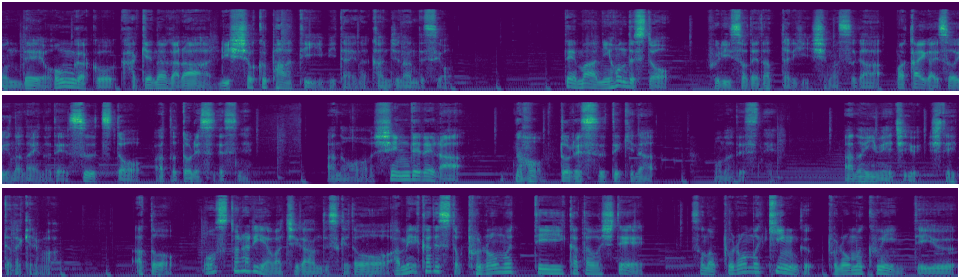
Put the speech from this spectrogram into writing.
呼んで音楽をかけながら立食パーティーみたいな感じなんですよ。で、まあ日本ですと振り袖だったりしますが、まあ海外そういうのないので、スーツと、あとドレスですね。あの、シンデレラのドレス的なものですね。あのイメージしていただければ。あと、オーストラリアは違うんですけど、アメリカですとプロムって言い方をして、そのプロムキング、プロムクイーンっていう、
